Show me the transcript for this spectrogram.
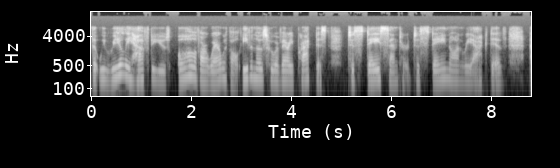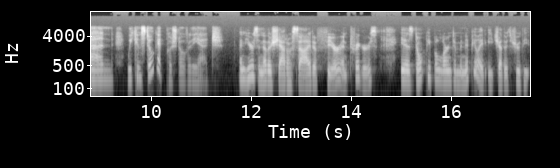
that we really have to use all of our wherewithal, even those who are very practiced, to stay centered, to stay non reactive, and we can still get pushed over the edge. And here's another shadow side of fear and triggers is don't people learn to manipulate each other through the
